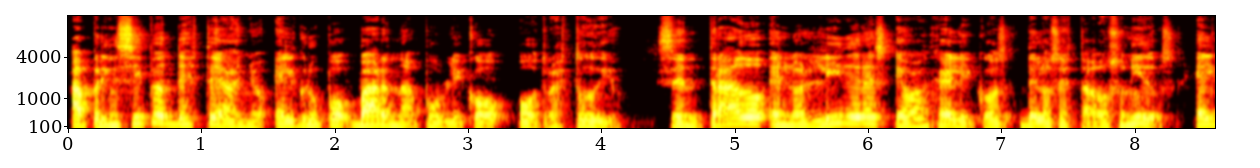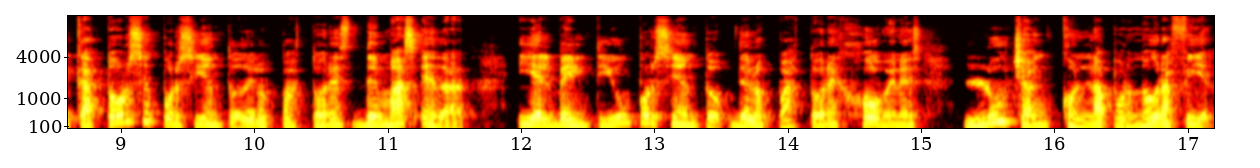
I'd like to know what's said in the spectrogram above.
A principios de este año, el grupo Barna publicó otro estudio centrado en los líderes evangélicos de los Estados Unidos. El 14% de los pastores de más edad y el 21% de los pastores jóvenes luchan con la pornografía.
